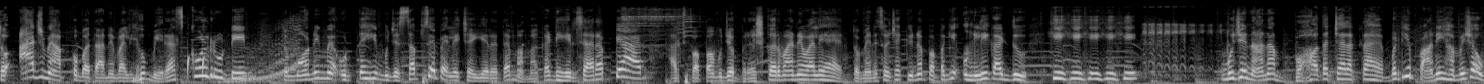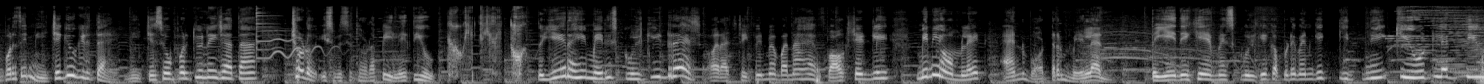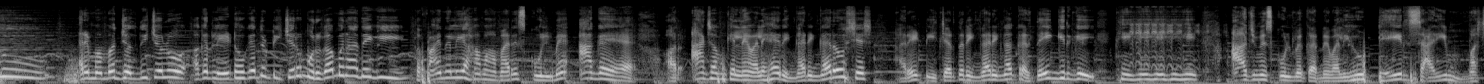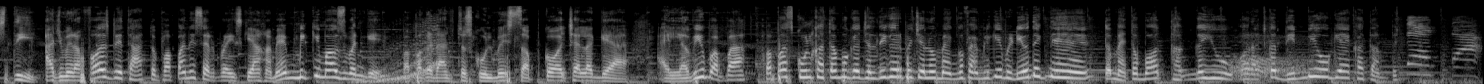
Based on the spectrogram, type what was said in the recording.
तो आज मैं आपको बताने वाली हूँ मेरा स्कूल रूटीन तो मॉर्निंग में उठते ही मुझे सबसे पहले चाहिए रहता है मम्मा का ढेर सारा प्यार। आज पापा मुझे ब्रश करवाने वाले हैं तो मैंने सोचा क्यों ना पापा की उंगली काट दूँ। ही ही ही ही ही। मुझे नाना बहुत अच्छा लगता है बट ये पानी हमेशा ऊपर से नीचे क्यों गिरता है? नीचे से ऊपर क्यों नहीं जाता? है छोड़ो, इसमें से थोड़ा पी लेती हूँ। तो ये रही मेरी स्कूल की ड्रेस और आज टिफ़िन में बना है fox idli mini omelette and watermelon तो ये देखिए मैं स्कूल के कपड़े पहन के कितनी क्यूट लगती हूँ। अरे मम्मा जल्दी चलो। अगर लेट हो गया तो टीचर मुर्गा बना देगी। तो फाइनली हम हमारे स्कूल में आ गए हैं। और आज हम खेलने वाले हैं रिंगा रिंगा रोशेश। अरे टीचर तो रिंगा रिंगा करते ही गिर गई। ही ही ही ही ही आज मैं स्कूल में करने वाली हूँ ढेर सारी मस्ती। आज मेरा फ़र्स्ट डे था तो पापा ने सरप्राइज़ किया, हमें मिक्की माउस बन गए। पापा का डांस तो स्कूल में सबको अच्छा लग गया। आई लव यू पापा। पापा स्कूल खत्म हो गया, जल्दी घर पे चलो। मैंगो फैमिली की वीडियो देखते हैं। तो मैं तो बहुत थक गई हूँ, और आज का दिन भी हो गया है खत्म। तो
